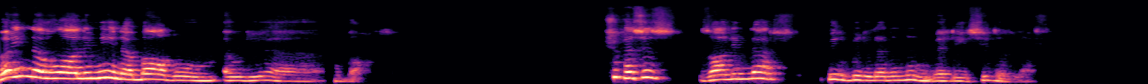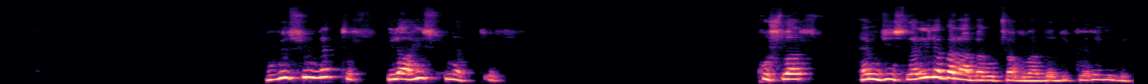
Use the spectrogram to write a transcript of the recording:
Ve inne zalimine ba'duhum evliyâ'u ba'd. Şüphesiz zalimler birbirlerinin velisidirler. Bu bir sünnettir, ilahi sünnettir. Kuşlar hem cinsleriyle beraber uçarlar dedikleri gibi.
